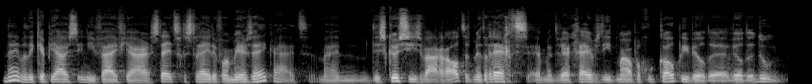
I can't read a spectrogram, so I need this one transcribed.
Nee, want ik heb juist in die vijf jaar steeds gestreden voor meer zekerheid. Mijn discussies waren altijd met rechts en met werkgevers die het maar op een goedkopie wilden, wilden doen.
